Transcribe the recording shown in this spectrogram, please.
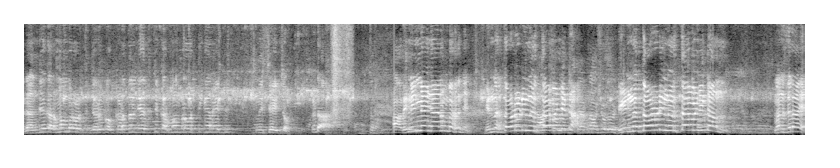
ഒരു അഞ്ച് കർമ്മം പ്രവർത്തിച്ചു ഒരു കൊക്കടത്തിൽ ചേർത്തിച്ച് കർമ്മം പ്രവർത്തിക്കാനായിട്ട് നിശ്ചയിച്ചോ? കേട്ടാ? അതിനെ ഞാനും പറഞ്ഞു. ഇന്നത്തോടുകൂടി നിർത്താൻ വേണ്ടിട്ടാ. ഇന്നത്തോടുകൂടി നിർത്താൻ വേണ്ടിട്ടാണ് മനസ്സിലായ?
